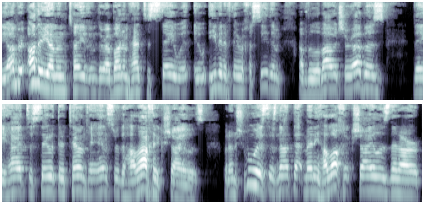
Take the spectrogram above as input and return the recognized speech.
the other Yamim Tovim, the Rabbanim had to stay with, even if they were Hasidim of the Lubavitcher Rebbes, they had to stay with their town to answer the halachic shilas. But on Shavuos, there's not that many halachic shilas that are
